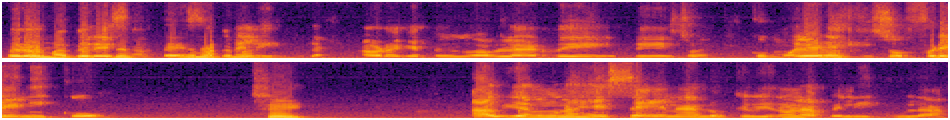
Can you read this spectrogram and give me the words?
Pero interesante esa película, ahora que te digo hablar de, de eso, como él era esquizofrénico, sí. habían unas escenas, los que vieron la película,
